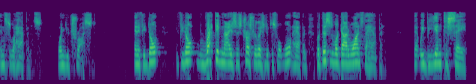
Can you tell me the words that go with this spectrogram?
And this is what happens when you trust. And if you don't, if you don't recognize this trust relationship, this is what won't happen. But this is what God wants to happen. That we begin to say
